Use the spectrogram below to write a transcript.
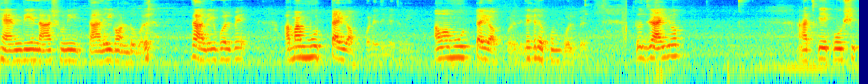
ধ্যান দিয়ে না শুনি, তাহলেই গণ্ডগোল তাহলেই বলবে, আমার মুডটাই অফ করে দিলে তুমি। আমার মুডটাই অফ করে দিলে। এরকম বলবে। তো যাই হোক, আজকে কৌশিক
